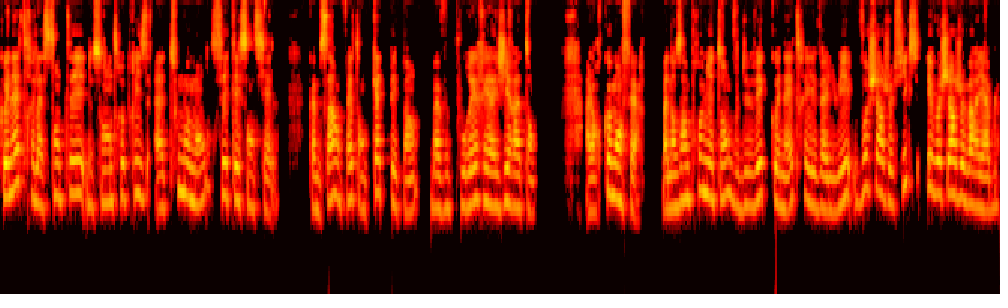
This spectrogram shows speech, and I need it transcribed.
connaître la santé de son entreprise à tout moment, c'est essentiel. Comme ça, en fait, en cas de pépin, bah, vous pourrez réagir à temps. Alors, comment faire? Bah, Dans un premier temps, vous devez connaître et évaluer vos charges fixes et vos charges variables.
